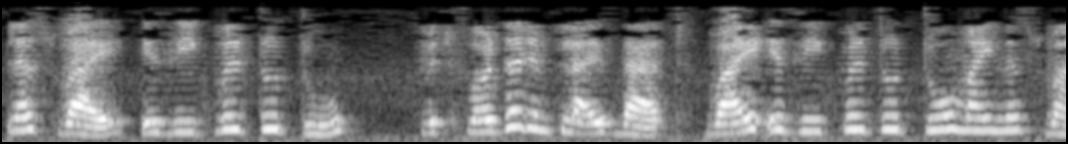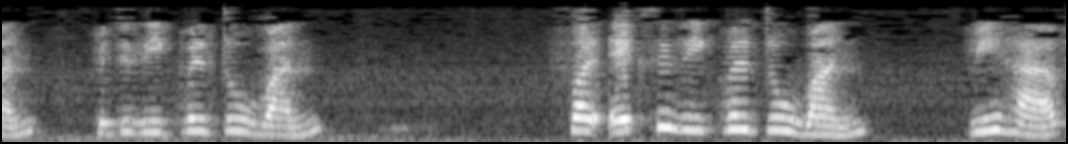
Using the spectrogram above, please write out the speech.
plus y is equal to 2 which further implies that y is equal to 2 minus 1 which is equal to 1. For x is equal to 1, we have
